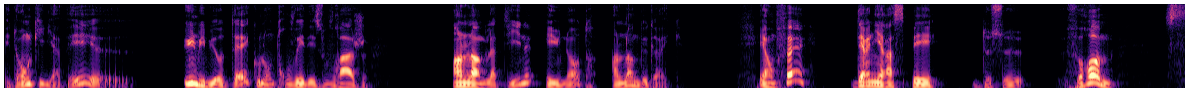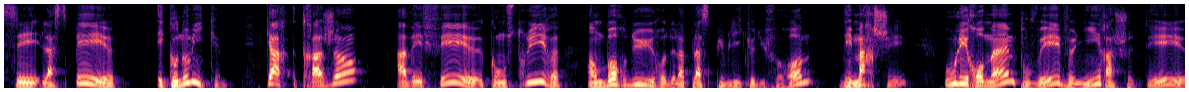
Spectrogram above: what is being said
Et donc il y avait euh, une bibliothèque où l'on trouvait des ouvrages en langue latine et une autre en langue grecque. Et enfin, dernier aspect de ce forum, c'est l'aspect euh, économique, car Trajan avait fait euh, construire en bordure de la place publique du Forum des marchés où les Romains pouvaient venir acheter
